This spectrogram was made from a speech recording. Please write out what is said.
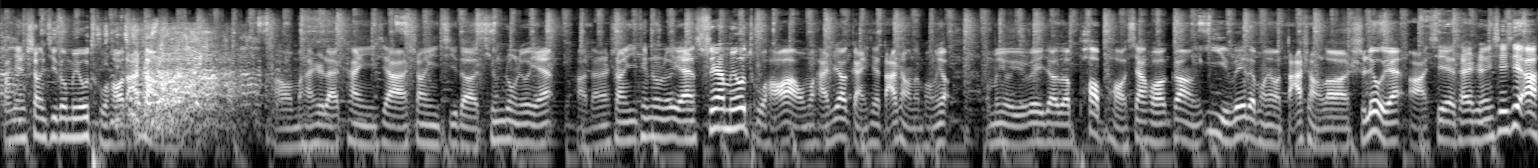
发现上期都没有土豪打赏了。好，我们还是来看一下上一期的听众留言啊。当然，上一期听众留言虽然没有土豪啊，我们还是要感谢打赏的朋友。我们有一位叫做 泡泡下滑杠 ev 的朋友打赏了十六元啊，谢谢财神，谢谢啊！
